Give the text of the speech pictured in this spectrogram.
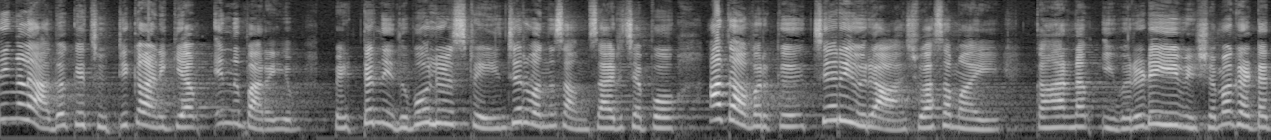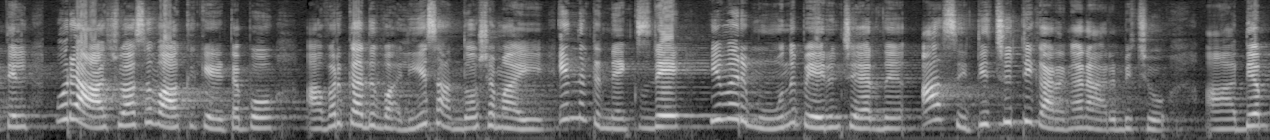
നിങ്ങളെ അതൊക്കെ ചുറ്റിക്കാണിക്കാം എന്ന് പറയും. പെട്ടെന്ന് ഇതുപോലൊരു സ്ട്രേഞ്ചർ വന്ന് സംസാരിച്ചപ്പോൾ അത് അവർക്ക് ചെറിയൊരു ആശ്വാസമായി. കാരണം ഇവരുടെ ഈ വിഷമഘട്ടത്തിൽ ഒരു ആശ്വാസ വാക്ക് കേട്ടപ്പോൾ അവർക്കത് വലിയ സന്തോഷമായി. എന്നിട്ട് നെക്സ്റ്റ് ഡേ ഇവർ മൂന്ന് പേരും ചേർന്ന് ആ സിറ്റി ചുറ്റി കറങ്ങാൻ ആരംഭിച്ചു. ആദ്യം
